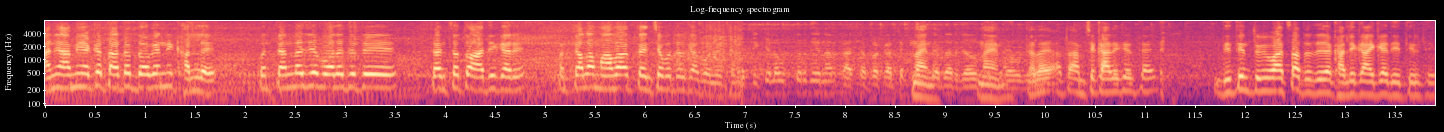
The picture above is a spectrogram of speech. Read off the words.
आणि आम्ही एका ताटात दोघांनी खाल्लं आहे पण त्यांना जे बोलायचं ते त्यांचा तो अधिकार आहे. पण त्याला मला त्यांच्याबद्दल काय बोलायचं. टीकेला उत्तर देणार का अशा प्रकारच्या नाही नाही नाही त्याला आता आमचे कार्यकर्ते आहेत. देतील तुम्ही वाचा आता त्याच्याखाली काय काय देतील ते.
